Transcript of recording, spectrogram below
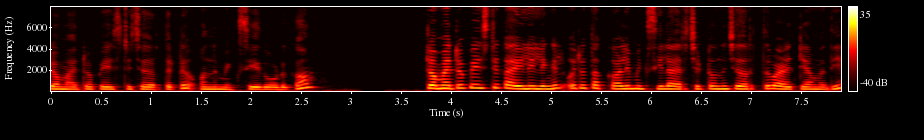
ടൊമാറ്റോ പേസ്റ്റ് ചേർത്തിട്ട് ഒന്ന് മിക്സ് ചെയ്ത് കൊടുക്കാം. ടൊമാറ്റോ പേസ്റ്റ് കയ്യിലില്ലെങ്കിൽ ഒരു തക്കാളി മിക്സിയിൽ അരച്ചിട്ട് ഒന്ന് ചേർത്ത് വഴറ്റിയാൽ മതി.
